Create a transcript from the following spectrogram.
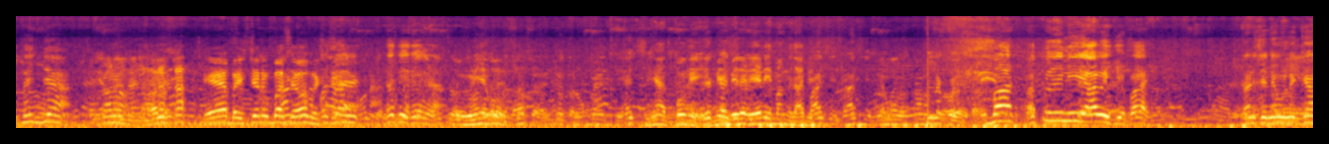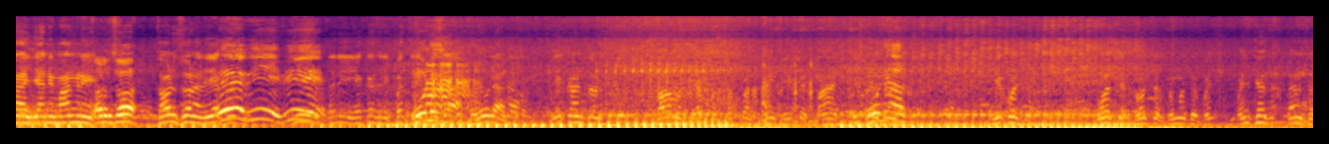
થઈ ગયા. એ બસ બસ હતું જ નહીં આવી ગયું ભાઈ. ત્રણસો નેવું લખ્યા જ્યાંની માંગણી? ત્રણસો. ને એક. એકત્રીસ બત્રીસ એકાવન બાવન ત્રેપન છપ્પન સાઠ એકસઠ પાંચ એકોતેર બોતેર તોતેર ચુમ્મોતેર પંચ- પંચોતેર ત્રણસો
